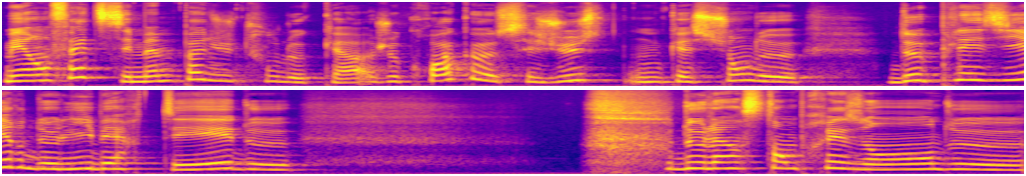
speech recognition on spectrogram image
Mais en fait, c'est même pas du tout le cas. Je crois que c'est juste une question de, de plaisir, de liberté, de de l'instant présent, de,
